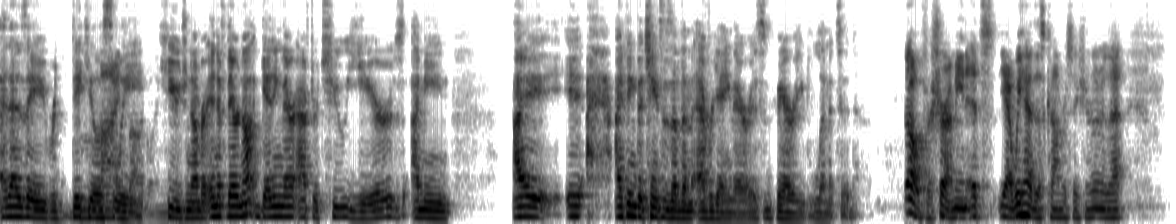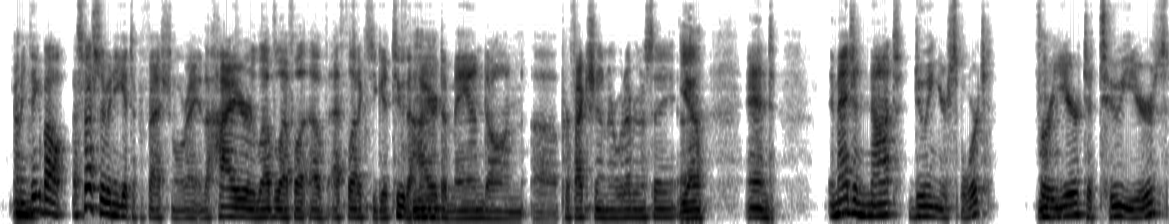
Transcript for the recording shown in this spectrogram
that is a ridiculously huge number. And if they're not getting there after two years, I mean, I it, I think the chances of them ever getting there is very limited. Oh, for sure. I mean, it's yeah. We had this conversation earlier that. I mean, think about especially when you get to professional, right? And the higher level of, of athletics you get to, the higher demand on uh, perfection or whatever you want to say. Uh, Yeah, and imagine not doing your sport for a Mhm. year to two years,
